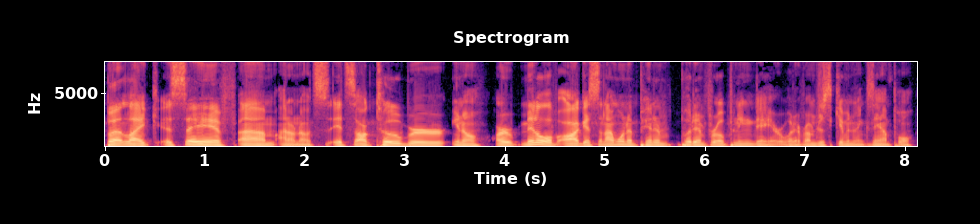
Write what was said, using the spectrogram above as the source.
But like, say if um, I don't know, it's it's October, you know, or middle of August, and I want to pin in, put in for opening day or whatever. I'm just giving an example.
